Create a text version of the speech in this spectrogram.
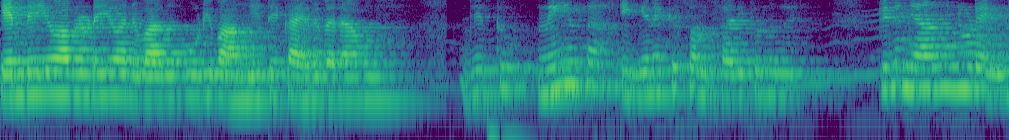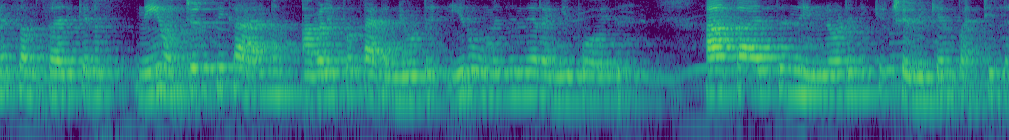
എന്റെയോ അവളുടെയോ അനുവാദം കൂടി വാങ്ങിയിട്ടേ കയറി വരാമോ ജിത്തു നീ എന്താ ഇങ്ങനെയൊക്കെ സംസാരിക്കുന്നത്? പിന്നെ ഞാൻ നിന്നോട് എങ്ങനെ സംസാരിക്കണം? നീ ഒറ്റടുത്തി കാരണം അവളിപ്പോൾ കരഞ്ഞോണ്ട് ഈ റൂമിൽ നിന്ന് ഇറങ്ങിപ്പോയത്. ആ കാര്യത്തിൽ നിന്നോട് എനിക്ക് ക്ഷമിക്കാൻ പറ്റില്ല.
